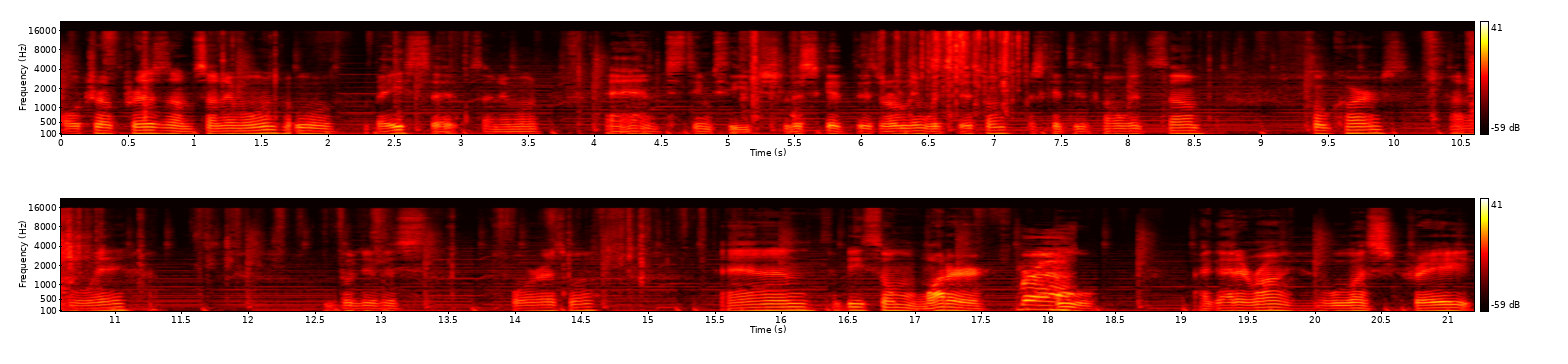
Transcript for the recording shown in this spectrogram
Ultra Prism, Sun and Moon. Ooh, base set, Sun and Moon and Steam Siege. Let's get this rolling with this one. Let's get this going with some code cards out of the way. I believe it's four as well. And be some water. Bruh. Ooh, I got it wrong. We went straight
